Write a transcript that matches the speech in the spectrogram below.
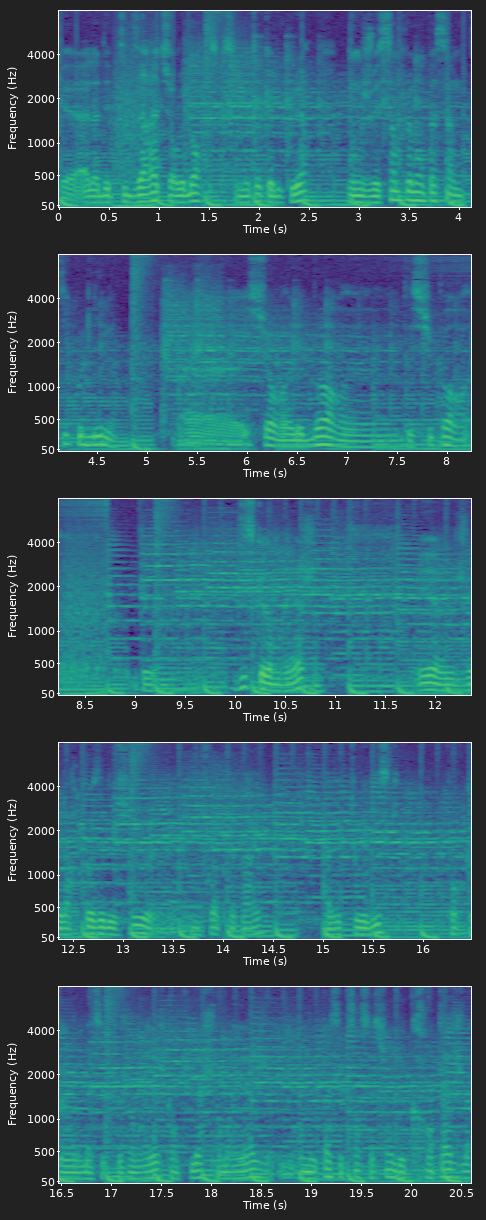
elle, a des petites arêtes sur le bord parce que c'est une moto qui a couleur. Donc je vais simplement passer un petit coup de lime euh, sur les bords euh, des supports euh, de disque d'embrayage. Et je vais la reposer dessus une fois préparée avec tous les disques pour que bah, cette cloche d'embrayage, quand tu lâches l'embrayage, on n'ait pas cette sensation de crantage là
